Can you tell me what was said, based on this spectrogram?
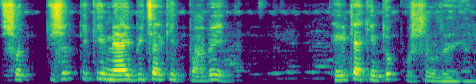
সত্যি সত্যি কি ন্যায় বিচার কি পাবে? এইটা কিন্তু প্রশ্ন রয়ে গেল।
